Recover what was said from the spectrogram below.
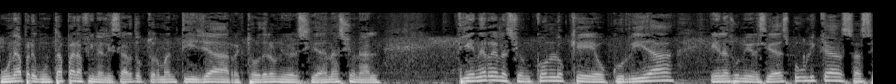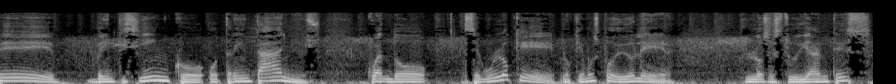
Una pregunta para finalizar, doctor Mantilla, rector de la Universidad Nacional. ¿Tiene relación con lo que ocurría en las universidades públicas hace 25 o 30 años, cuando, según lo que, lo que hemos podido leer, los estudiantes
